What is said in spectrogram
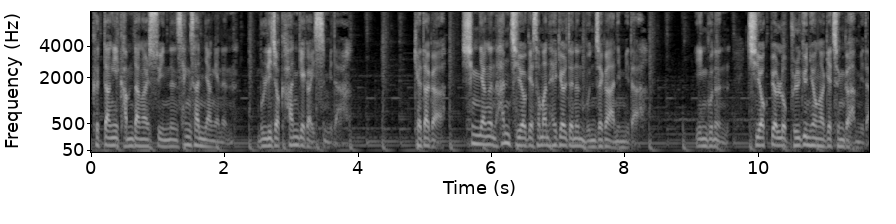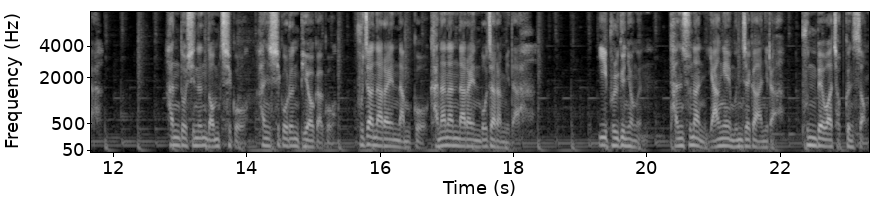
그 땅이 감당할 수 있는 생산량에는 물리적 한계가 있습니다. 게다가 식량은 한 지역에서만 해결되는 문제가 아닙니다. 인구는 지역별로 불균형하게 증가합니다. 한 도시는 넘치고 한 시골은 비어가고 부자 나라엔 남고 가난한 나라엔 모자랍니다. 이 불균형은 단순한 양의 문제가 아니라 분배와 접근성,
